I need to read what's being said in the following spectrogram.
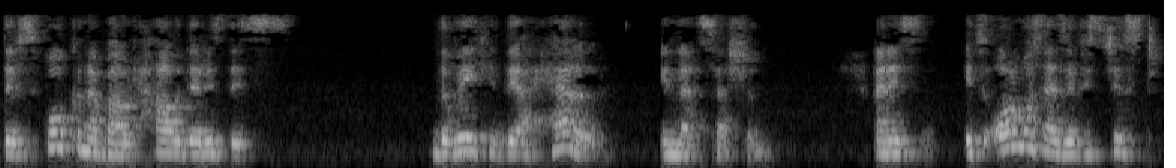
they've spoken about how there is this, the way they are held in that session. And it's, it's almost as if it's just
